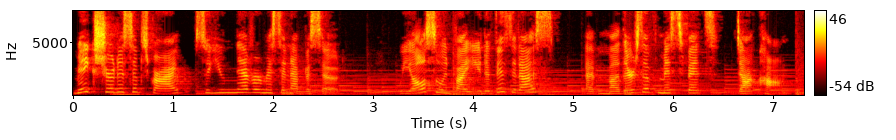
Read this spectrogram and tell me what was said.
Make sure to subscribe so you never miss an episode. We also invite you to visit us at mothersofmisfits.com.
